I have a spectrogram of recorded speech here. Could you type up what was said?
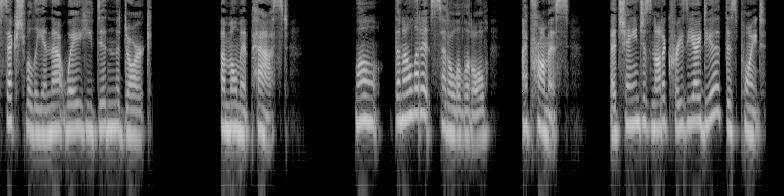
sexually in that way he did in the dark. A moment passed. Well, then I'll let it settle a little. I promise. A change is not a crazy idea at this point,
